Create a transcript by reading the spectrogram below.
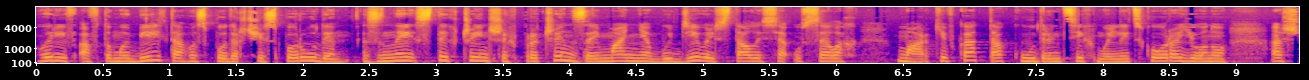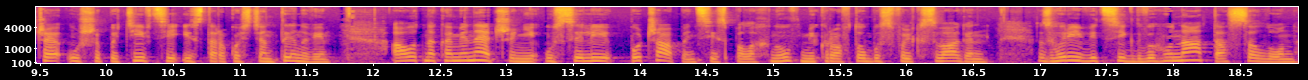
Горів автомобіль та господарчі споруди. З ни з тих чи інших причин займання будівель сталися у селах Марківка та Кудринці Хмельницького району, а ще у Шепетівці і Старокостянтинові. А от на Кам'янеччині у селі Почапинці спалахнув мікроавтобус Volkswagen. Згорів відсік двигуна та салон.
